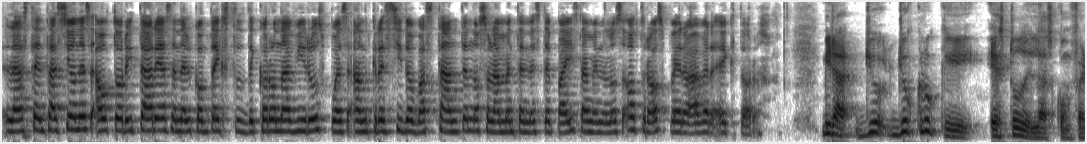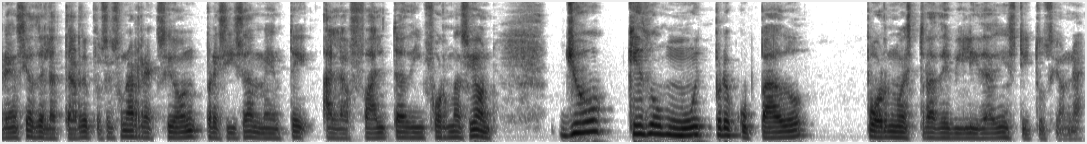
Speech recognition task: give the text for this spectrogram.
las tentaciones autoritarias en el contexto de coronavirus pues han crecido bastante, no solamente en este país, también en los otros, pero a ver, Héctor. Mira, yo, yo creo que esto de las conferencias de la tarde pues es una reacción precisamente a la falta de información. Yo quedo muy preocupado por nuestra debilidad institucional.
